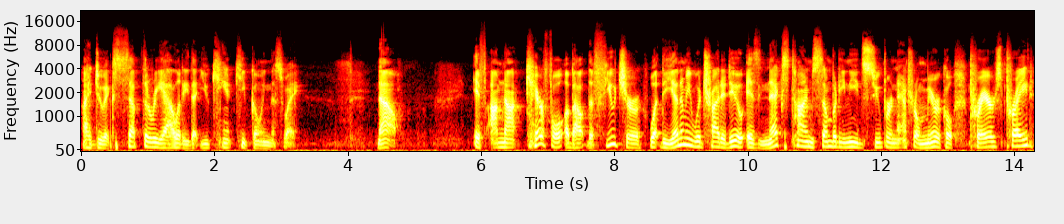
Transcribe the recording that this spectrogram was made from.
I do accept the reality that you can't keep going this way. Now, if I'm not careful about the future, what the enemy would try to do is next time somebody needs supernatural miracle prayers prayed,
